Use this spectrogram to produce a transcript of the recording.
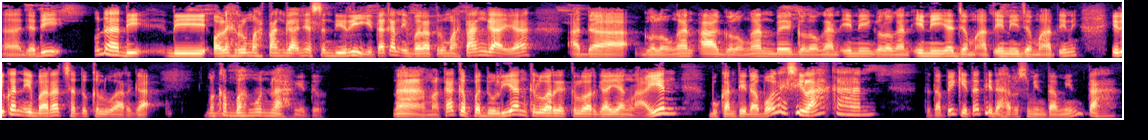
Nah, jadi udah di di oleh rumah tangganya sendiri. Kita kan ibarat rumah tangga ya. Ada golongan A, golongan B, golongan ini, golongan ini ya, jemaat ini, jemaat ini. Itu kan ibarat satu keluarga. Maka hmm. bangunlah gitu. Nah, maka kepedulian keluarga-keluarga yang lain bukan tidak boleh silahkan. Tetapi kita tidak harus minta-minta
